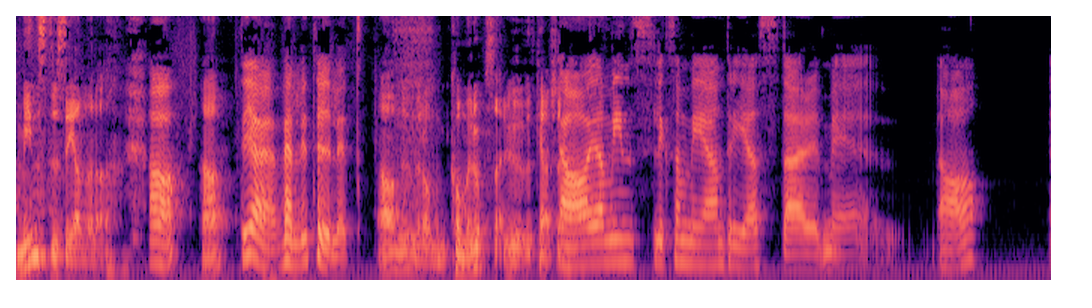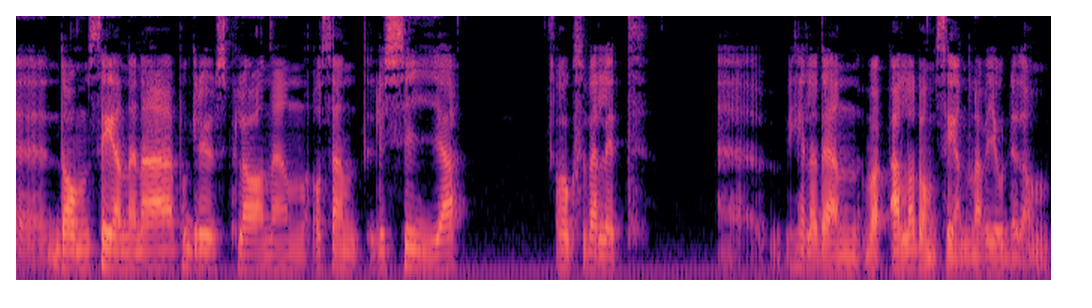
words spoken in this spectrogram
Minns du scenerna? ja, Ja, det gör jag väldigt tydligt. ja nu när de kommer upp så här i huvudet kanske. Ja, jag minns liksom med Andreas där med, ja, eh, de scenerna på grusplanen och sen Lucia. Och också väldigt, eh, hela den, alla de scenerna vi gjorde de,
